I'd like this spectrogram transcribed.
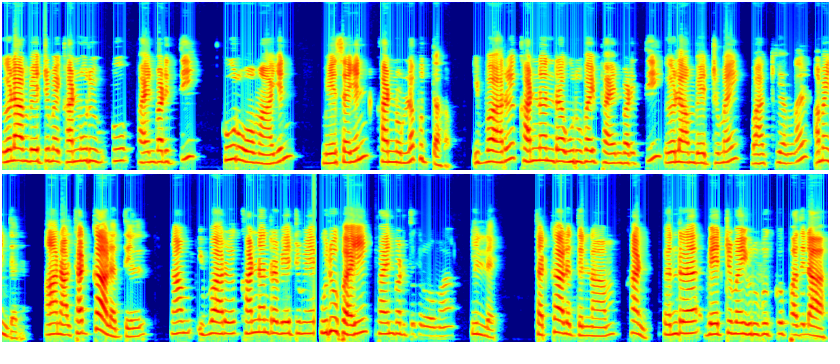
ஏழாம் வேற்றுமை கண்ணுருவு பயன்படுத்தி கூறுவோமாயின் மேசையின் கண்ணுள்ள புத்தகம். இவ்வாறு கண் என்ற உருவை பயன்படுத்தி ஏழாம் வேற்றுமை வாக்கியங்கள் அமைந்தன. ஆனால் தற்காலத்தில் நாம் இவ்வாறு கண் என்ற வேற்றுமை உருவை பயன்படுத்துகிறோமா? இல்லை. தற்காலத்தில் நாம் கண் என்ற வேற்றுமை உருவுக்கு பதிலாக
